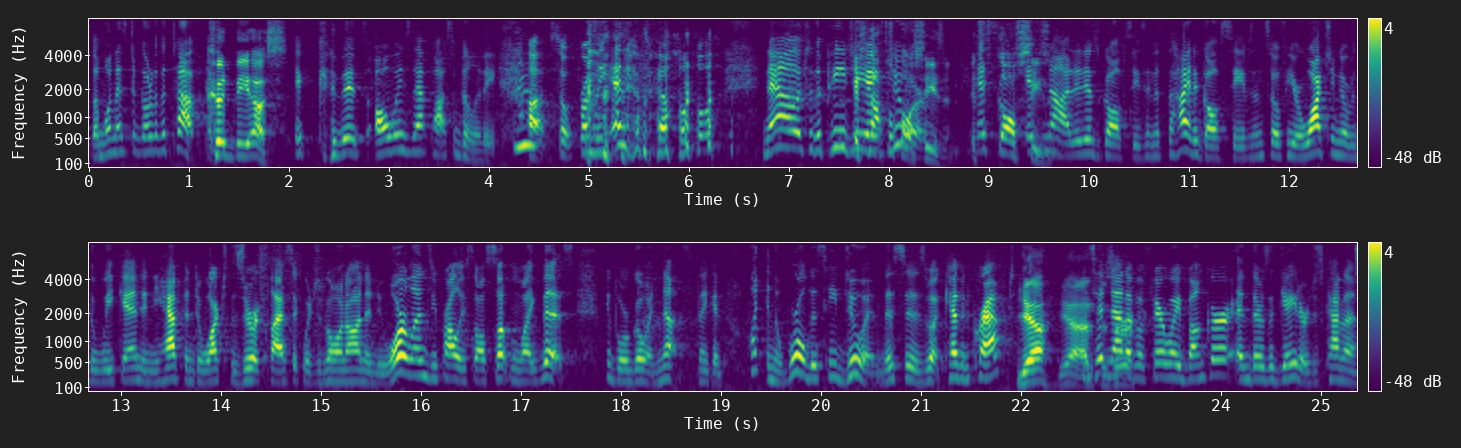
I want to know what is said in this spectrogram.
Someone has to go to the top. could be us. It, it's always that possibility. Uh, so from the NFL, Now to the PGA It's not football Tour. season. It's golf season. It's not. It is golf season. It's the height of golf season. So if you were watching over the weekend and you happened to watch the Zurich Classic, which is going on in New Orleans, you probably saw something like this. People were going nuts, thinking, "What in the world is he doing?" This is what Kevin Kraft. Yeah, yeah. He's hitting out of a fairway bunker, and there's a gator just kind of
